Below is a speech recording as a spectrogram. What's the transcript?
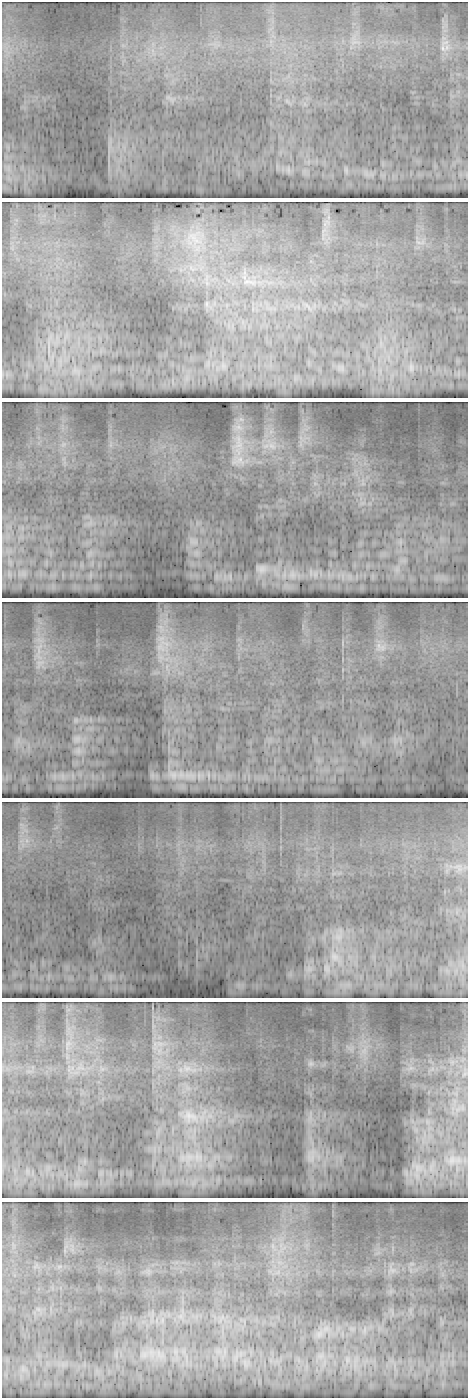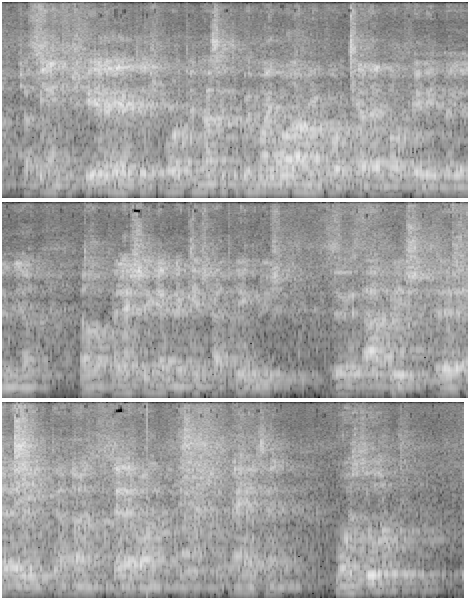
Oké. Okay. Szeretettel köszöntöm a kedves Egyesület és külön szeretettel köszöntöm a docens urat, és köszönjük szépen, hogy elfogadta a meghívásunkat, és nagyon kíváncsian várjuk az előadását. Köszönöm szépen. És akkor a napot szeretettel üdvözlök mindenkit. Hát tudom, hogy elsősorban nem ezt a témát várták, a táplálkozással kapcsolatban szerettek volna, csak ilyen kis félreértés volt, hogy mi azt hittük, hogy majd valamikor kell ebbe a fél évbe jönni a, a feleségemnek, és hát végül is ő április elejéig nagyon tele van, és nehezen mozdul.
